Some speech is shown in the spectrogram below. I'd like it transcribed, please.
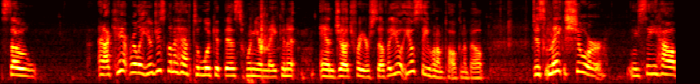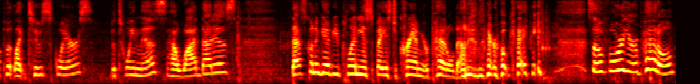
So and I can't really, you're just going to have to look at this when you're making it and judge for yourself. You'll, you'll see what I'm talking about. Just make sure, you see how I put like two squares between this, how wide that is? That's going to give you plenty of space to cram your petal down in there, okay? So for your petal,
